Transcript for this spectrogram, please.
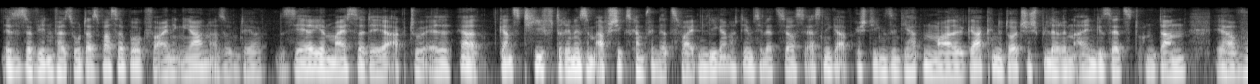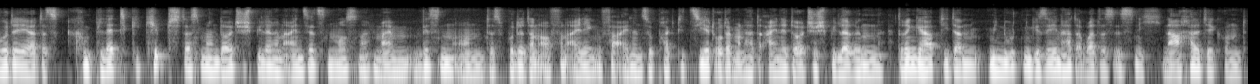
Es ist auf jeden Fall so, dass Wasserburg vor einigen Jahren, also der Serienmeister, der ja aktuell ja, ganz tief drin ist im Abstiegskampf in der zweiten Liga, nachdem sie letztes Jahr aus der ersten Liga abgestiegen sind, die hatten mal gar keine deutschen Spielerinnen eingesetzt und dann ja, wurde ja das komplett gekippt, dass man deutsche Spielerinnen einsetzen muss, nach meinem Wissen. Und das wurde dann auch von einigen Vereinen so praktiziert. Oder man hat eine deutsche Spielerin drin gehabt, die dann Minuten gesehen hat, aber das ist nicht nachhaltig. Und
